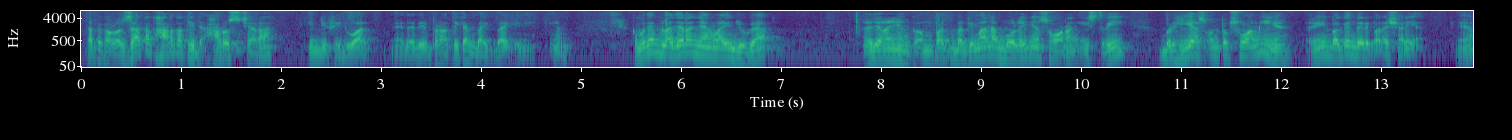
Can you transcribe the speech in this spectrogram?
Tapi kalau zakat harta tidak harus secara individual. Ya, jadi perhatikan baik-baik ini. Ya. Kemudian pelajaran yang lain juga, pelajaran yang keempat, bagaimana bolehnya seorang istri berhias untuk suaminya. Dan ini bagian daripada syariat. Ya.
